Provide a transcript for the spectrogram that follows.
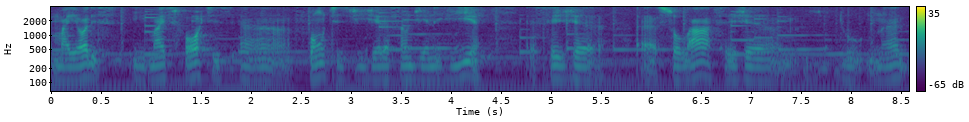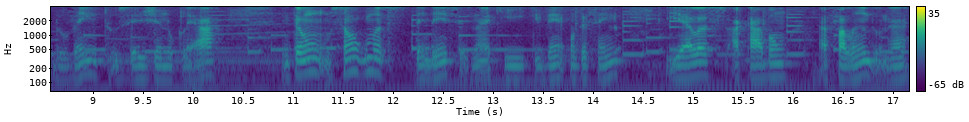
maiores e mais fortes fontes de geração de energia, seja solar, seja do, né, do vento, seja nuclear. Então, são algumas tendências né, que, que vêm acontecendo e elas acabam uh, falando, né,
